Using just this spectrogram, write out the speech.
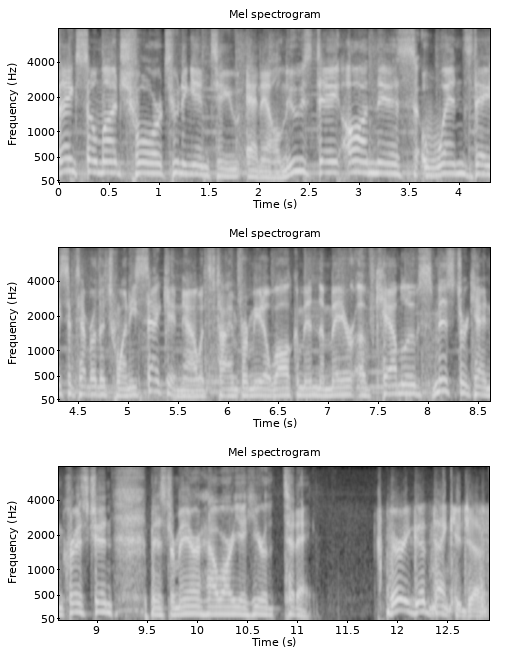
Thanks so much for tuning in to NL Newsday on this Wednesday, September the 22nd. Now it's time for me to welcome in the mayor of Kamloops, Mr. Ken Christian. Mr. Mayor, how are you here today? Very good. Thank you, Jeff.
